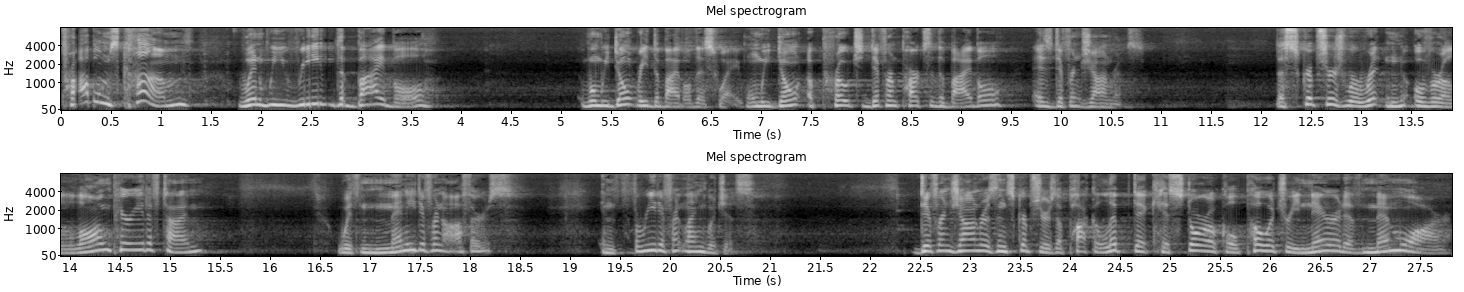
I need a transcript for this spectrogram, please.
Problems come when we read the Bible when we don't read the Bible this way, when we don't approach different parts of the Bible as different genres. The scriptures were written over a long period of time with many different authors in three different languages. Different genres in scriptures apocalyptic, historical, poetry, narrative, memoir,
